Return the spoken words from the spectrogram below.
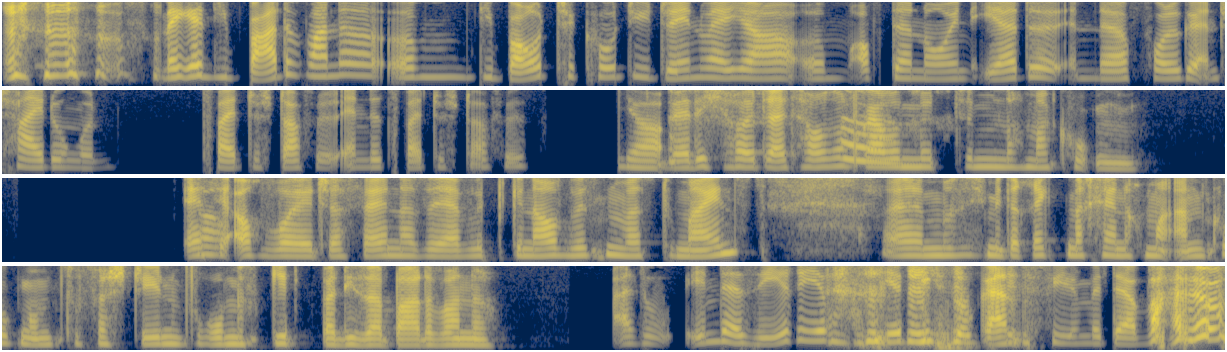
naja, die Badewanne, ähm, die baut Chakotay Janeway ja ähm, auf der neuen Erde in der Folge Entscheidungen. Zweite Staffel, Ende zweite Staffel. Ja. Werde ich heute als Hausaufgabe mit Tim nochmal gucken. Er ist ja, ja auch Voyager-Fan, also er wird genau wissen, was du meinst. Äh, muss ich mir direkt nachher nochmal angucken, um zu verstehen, worum es geht bei dieser Badewanne. Also in der Serie passiert nicht so ganz viel mit der Badewanne.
